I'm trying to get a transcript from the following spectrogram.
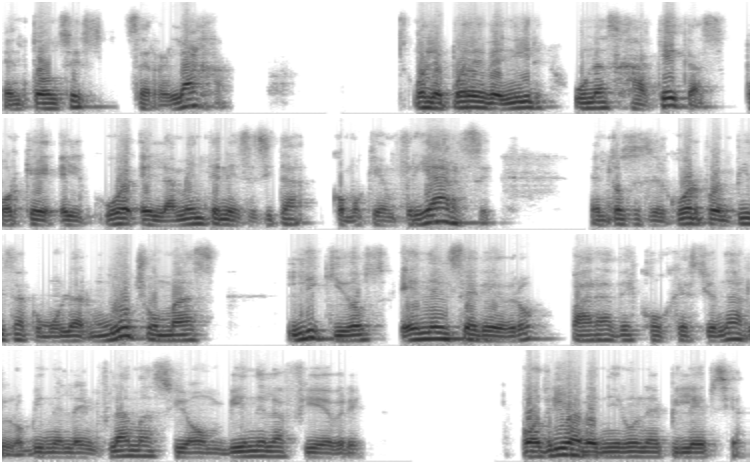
entonces se relaja. O le puede venir unas jaquecas, porque el, la mente necesita como que enfriarse. Entonces el cuerpo empieza a acumular mucho más líquidos en el cerebro para descongestionarlo. Viene la inflamación, viene la fiebre, podría venir una epilepsia,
